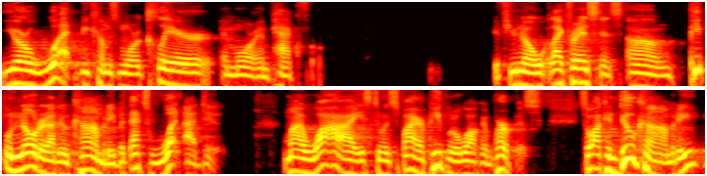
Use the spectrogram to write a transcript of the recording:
your what becomes more clear and more impactful. If you know, like for instance, um, people know that I do comedy, but that's what I do. My why is to inspire people to walk in purpose. So I can do comedy,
